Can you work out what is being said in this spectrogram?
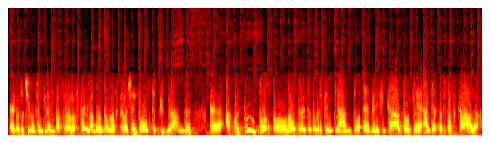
eh, questo ci consentirà di passare alla scala di laboratorio a una scala 100 volte più grande. Eh, a quel punto, oh, una volta realizzato questo impianto e verificato che anche a questa scala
